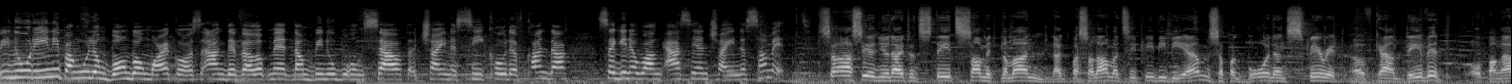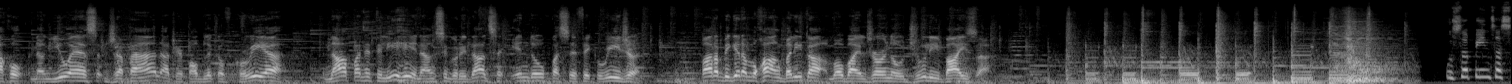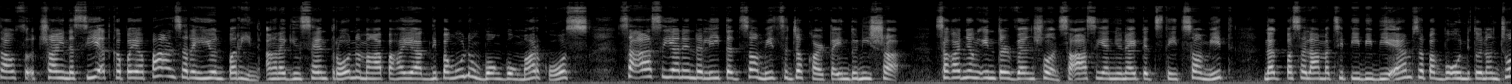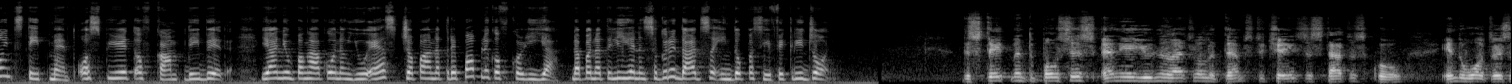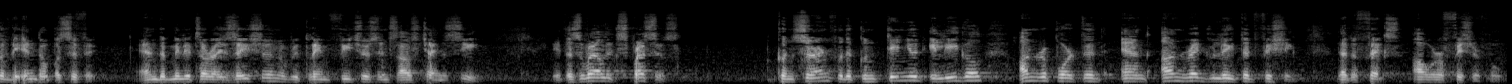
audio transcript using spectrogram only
Pinuri ni Pangulong Bongbong Marcos ang development ng binubuong South China Sea Code of Conduct sa ginawang ASEAN-China Summit. Sa ASEAN-United States Summit naman, nagpasalamat si PBBM sa pagbuo ng Spirit of Camp David o pangako ng US, Japan at Republic of Korea na panatilihin ang seguridad sa Indo-Pacific region. Para bigyan ng mukha ang balita, Mobile Journal Julie Baiza. Usapin sa South China Sea at kapayapaan sa rehiyon pa rin ang naging sentro ng mga pahayag ni Pangulong Bongbong Marcos sa ASEAN and Related Summit sa Jakarta, Indonesia. Sa kanyang intervention sa ASEAN-United States Summit, nagpasalamat si PBBM sa pagbuo nito ng Joint Statement o Spirit of Camp David. Yan yung pangako ng US, Japan at Republic of Korea na panatilihan ng seguridad sa Indo-Pacific region. The statement opposes any unilateral attempts to change the status quo in the waters of the Indo-Pacific and the militarization of reclaimed features in South China Sea. It as well expresses concern for the continued illegal, unreported, and unregulated fishing that affects our fisherfolk.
